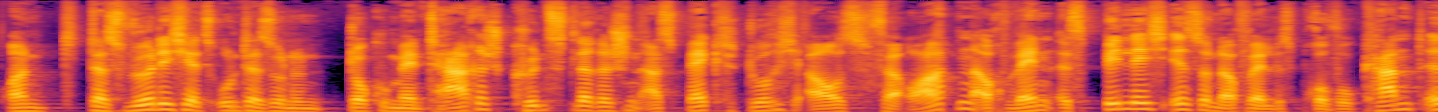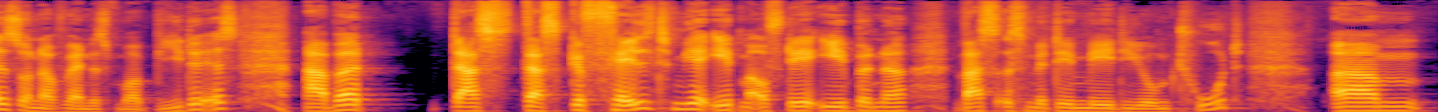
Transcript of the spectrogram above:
Und das würde ich jetzt unter so einem dokumentarisch-künstlerischen Aspekt durchaus verorten, auch wenn es billig ist und auch wenn es provokant ist und auch wenn es morbide ist. Aber das, das gefällt mir eben auf der Ebene, was es mit dem Medium tut. Ähm,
